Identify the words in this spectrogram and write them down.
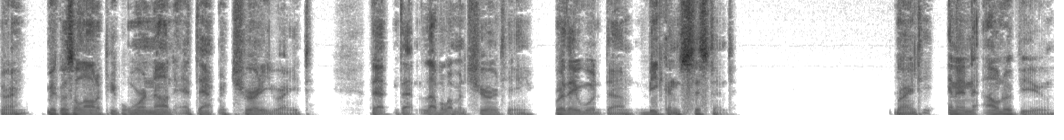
right? Because a lot of people were not at that maturity rate, that, that level of maturity where they would um, be consistent, right? In and out of you,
